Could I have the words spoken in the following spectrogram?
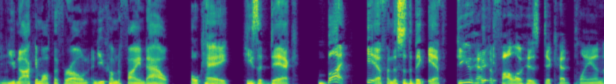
Mm. You knock him off the throne and you come to find out, okay, he's a dick. But if, and this is the big if, Do you have to follow his dickhead plan,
